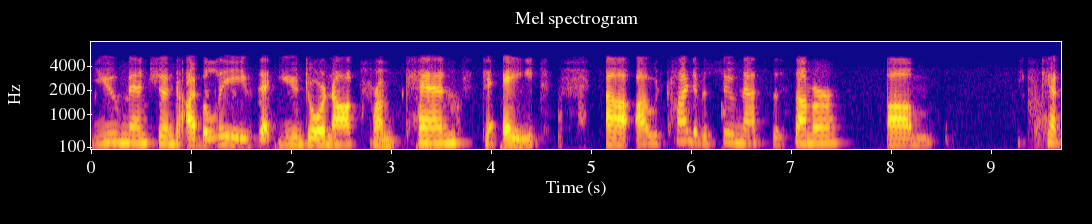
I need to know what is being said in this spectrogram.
You mentioned, I believe, that you door knock from 10 to 8. Uh, I would kind of assume that's the summer. Um, can,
